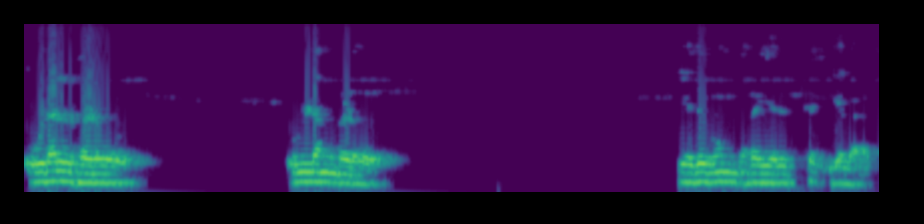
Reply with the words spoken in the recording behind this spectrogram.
உடல்களோ உள்ளங்களோ எதுவும் வரையறுக்க இயலாது.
